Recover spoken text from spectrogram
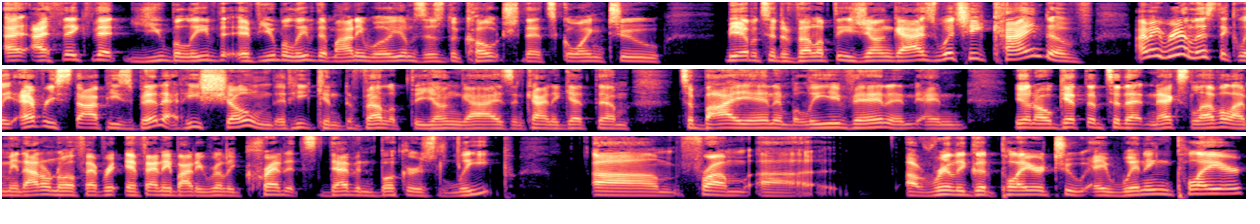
I, I think that you believe that if you believe that Monty Williams is the coach that's going to be able to develop these young guys, which he kind of, I mean, realistically, every stop he's been at, he's shown that he can develop the young guys and kind of get them to buy in and believe in and, and, you know, get them to that next level. I mean, I don't know if every, if anybody really credits Devin Booker's leap um, from uh, a really good player to a winning player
